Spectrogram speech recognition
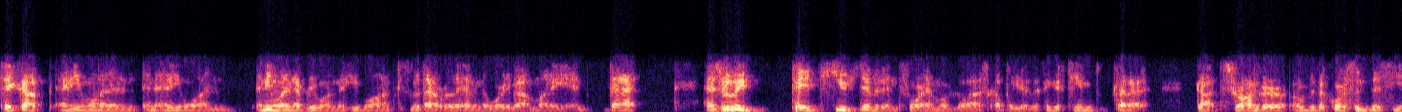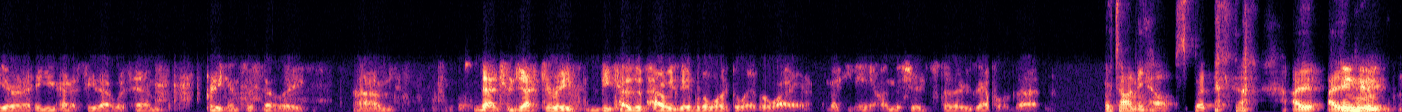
pick up anyone and, and anyone anyone and everyone that he wants without really having to worry about money. And that has really paid huge dividends for him over the last couple years. I think his team kind of got stronger over the course of this year and i think you kind of see that with him pretty consistently. Um, that trajectory because of how he's able to work the waiver wire like you know and this year's another example of that Ohtani helps, but I I agree. Mm-hmm.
